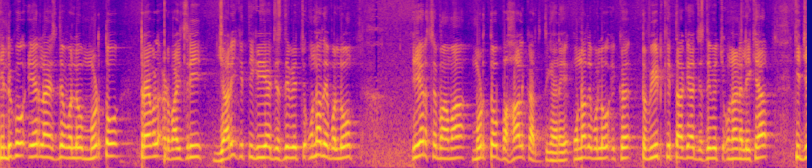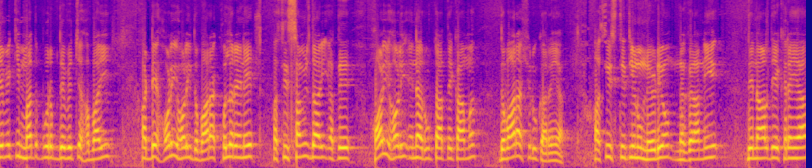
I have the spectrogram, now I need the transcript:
ਇੰਡੀਗੋ 에ਅਰਲਾਈਨਸ ਦੇ ਵੱਲੋਂ ਮੁੜ ਤੋਂ ਟਰੈਵਲ ਐਡਵਾਈਜ਼ਰੀ ਜਾਰੀ ਕੀਤੀ ਗਈ ਹੈ, ਜਿਸ ਦੇ ਵਿੱਚ ਉਹਨਾਂ ਦੇ ਵੱਲੋਂ ਏਅਰ ਸੇਵਾਵਾਂ ਮੁੜ ਤੋਂ ਬਹਾਲ ਕਰ ਦਿੱਤੀਆਂ ਨੇ। ਉਹਨਾਂ ਦੇ ਵੱਲੋਂ ਇੱਕ ਟਵੀਟ ਕੀਤਾ ਗਿਆ, ਜਿਸ ਦੇ ਵਿੱਚ ਉਹਨਾਂ ਨੇ ਲਿਖਿਆ ਕਿ ਜਿਵੇਂ ਕਿ ਮੱਧ ਪੂਰਬ ਦੇ ਵਿੱਚ ਹਵਾਈ ਅੱਡੇ ਹੌਲੀ-ਹੌਲੀ ਦੁਬਾਰਾ ਖੁੱਲ ਰਹੇ ਨੇ। ਅਸੀਂ ਸਮਝਦਾਰੀ ਅਤੇ ਹੌਲੀ-ਹੌਲੀ ਇਹਨਾਂ ਰੂਟਾਂ ਤੇ ਕੰਮ ਦੁਬਾਰਾ ਸ਼ੁਰੂ ਕਰ ਰਹੇ ਹਾਂ। ਅਸੀਂ ਸਥਿਤੀ ਨੂੰ ਨੇੜਿਓਂ ਨਿਗਰਾਨੀ ਦੇ ਨਾਲ ਦੇਖ ਰਹੇ ਹਾਂ।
